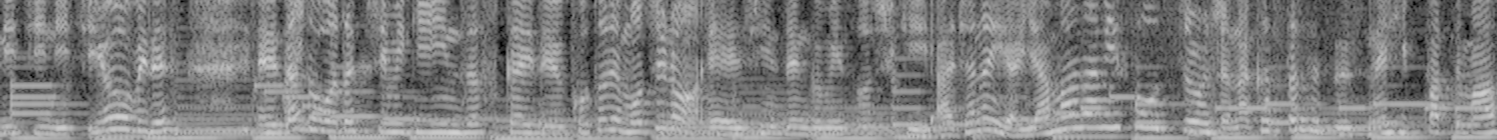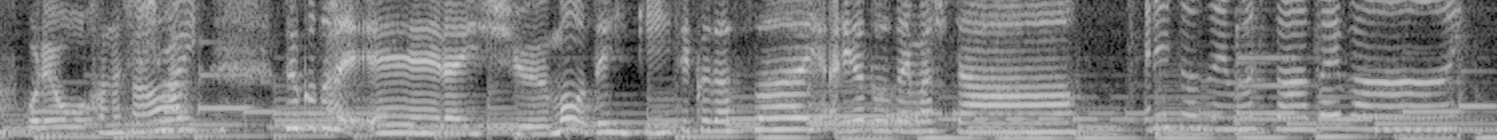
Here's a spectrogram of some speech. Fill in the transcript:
日日曜日です。えーだと私、ミキインザスカイということで、もちろん、えー新選組組織、あ、じゃないや、山並総長じゃなかった説ですね。引っ張ってます。これをお話しします。ということで、えー来週もぜひ聞いてください。ありがとうございました。ありがとうございました。バイバイ。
